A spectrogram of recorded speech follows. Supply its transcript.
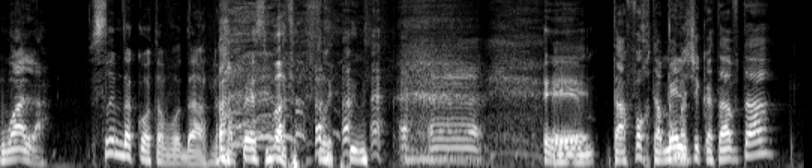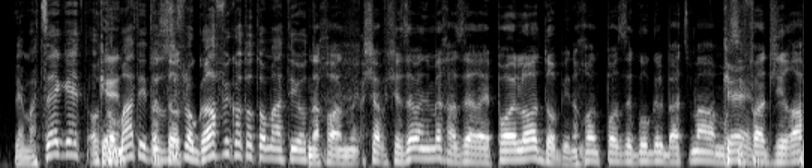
וואלה. 20 דקות עבודה לחפש בתפריטים. אה, תהפוך את המייל שכתבת למצגת אוטומטית תעשות- תוסיף לו גרפיקות אוטומטיות. נכון עכשיו שזה אני אומר לך זה פה לא אדובי נכון פה זה גוגל בעצמה מוסיפה ג'ירפה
